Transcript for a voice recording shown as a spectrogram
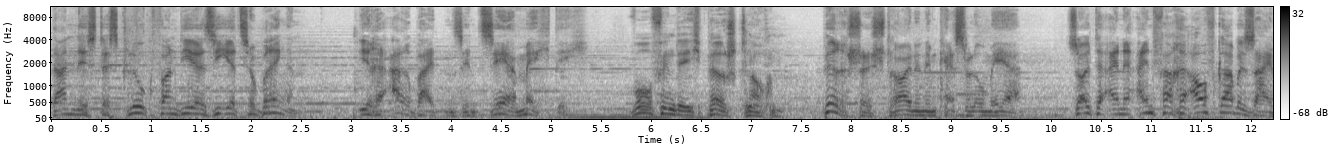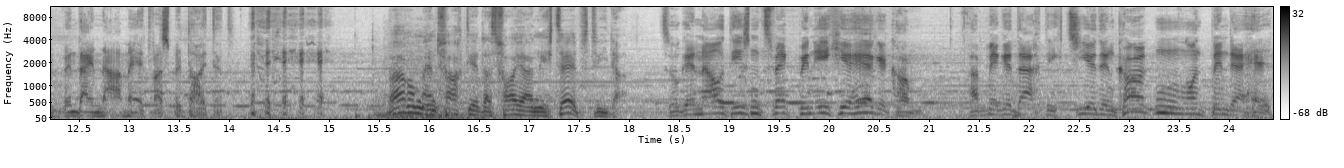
Dann ist es klug von dir, sie ihr zu bringen. Ihre Arbeiten sind sehr mächtig. Wo finde ich Pirschknochen? Pirsche streunen im Kessel umher. Sollte eine einfache Aufgabe sein, wenn dein Name etwas bedeutet. Warum entfacht ihr das Feuer nicht selbst wieder? Zu genau diesem Zweck bin ich hierher gekommen. Hab mir gedacht, ich ziehe den Korken und bin der Held.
